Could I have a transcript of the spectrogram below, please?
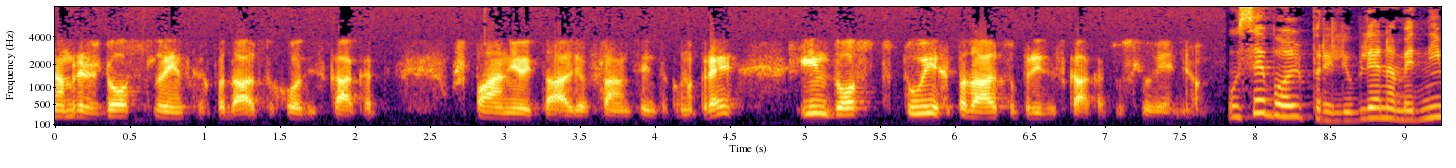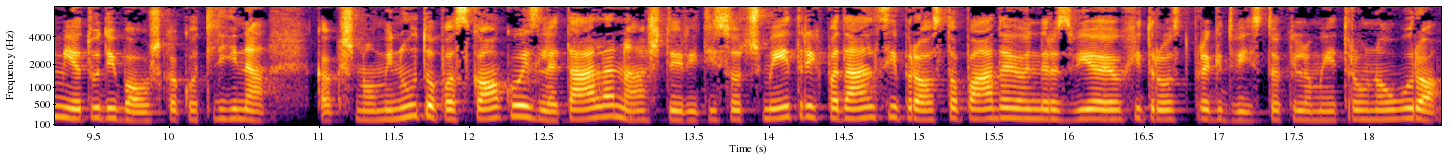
Namreč dosti slovenskih padalcev hodi skakati v Španijo, Italijo, Francijo in tako naprej in dost tujih padalcev pride skakati v Slovenijo. Vse bolj priljubljena med njimi je tudi Bovška kotlina. Kakšno minuto po skoku iz letala na 4000 metrih padalci prosto padajo in razvijajo hitrost prek 200 km na uro.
